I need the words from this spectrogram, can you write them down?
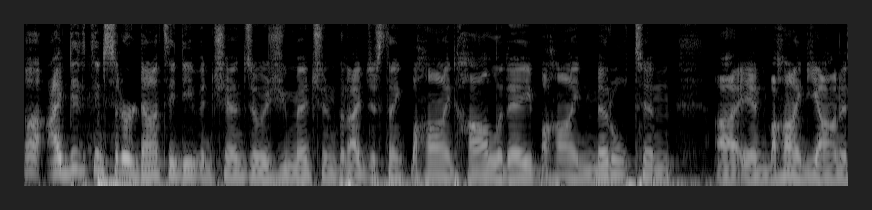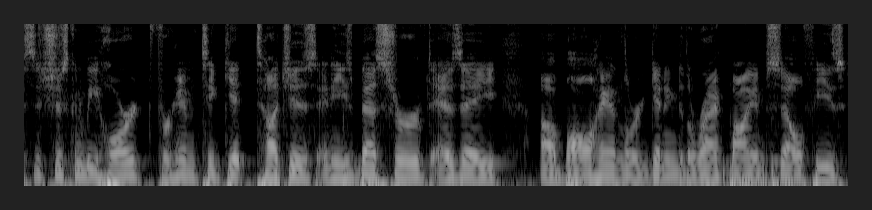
Uh, I did consider Donte DiVincenzo, as you mentioned, but I just think behind Holiday, behind Middleton, uh, and behind Giannis, it's just going to be hard for him to get touches, and he's best served as a, a, ball handler, getting to the rack by himself. He's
